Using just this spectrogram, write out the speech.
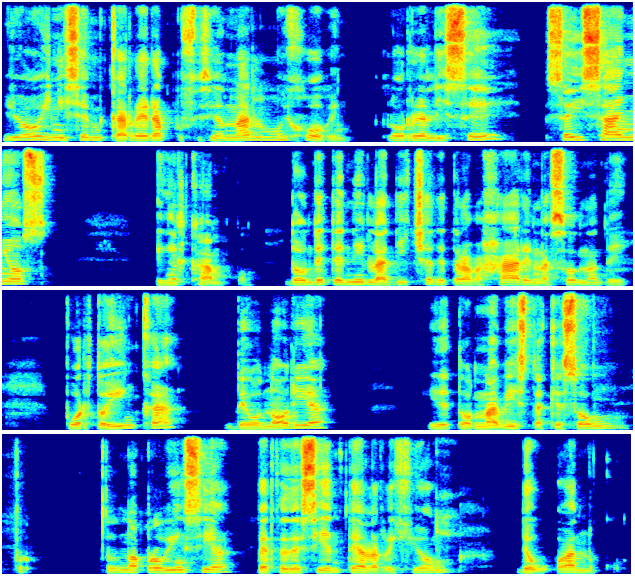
yo inicié mi carrera profesional muy joven. Lo realicé seis años en el campo, donde tenía la dicha de trabajar en la zona de Puerto Inca, de Honoria, y de Tornavista, que son una provincia perteneciente a la región de Huánuco.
